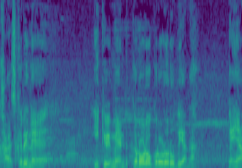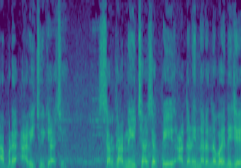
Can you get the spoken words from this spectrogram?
ખાસ કરીને ઇક્વિપમેન્ટ કરોડો કરોડો રૂપિયાના અહીંયા આપણે આવી ચૂક્યા છે. સરકારની ઈચ્છા શક્તિ આદરણીય નરેન્દ્રભાઈની જે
